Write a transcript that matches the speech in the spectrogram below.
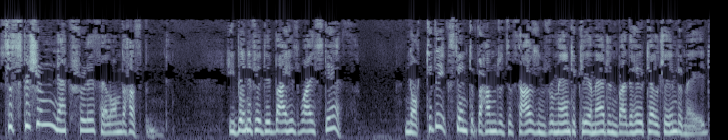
Suspicion naturally fell on the husband. He benefited by his wife's death. Not to the extent of the hundreds of thousands romantically imagined by the hotel chambermaid,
